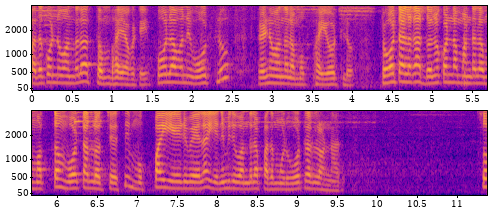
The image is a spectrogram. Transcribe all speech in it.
పదకొండు వందల తొంభై ఒకటి. పోలవని ఓట్లు రెండు వందల ముప్పై ఓట్లు. టోటల్గా దొనకొండ మండలం మొత్తం ఓటర్లు వచ్చేసి ముప్పై ఏడు వేల ఎనిమిది వందల పదమూడు ఓటర్లు ఉన్నారు. సో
